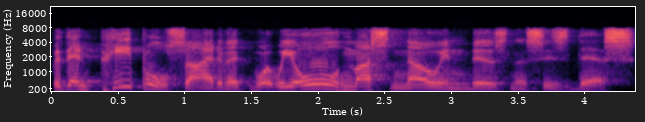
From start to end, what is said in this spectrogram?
But then people side of it, what we all must know in business is this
